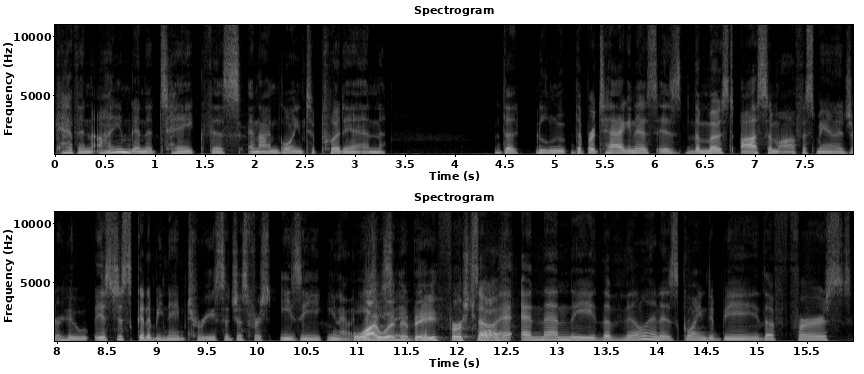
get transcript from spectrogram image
Kevin, I am going to take this and I'm going to put in the the protagonist is the most awesome office manager who is just going to be named Teresa just for easy, you know. Why wouldn't it be? First so, of all, and then the the villain is going to be the first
